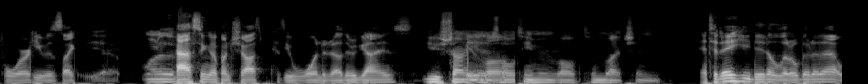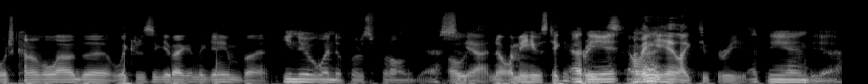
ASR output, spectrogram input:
Four he was like yeah. One of the passing up on shots because he wanted other guys, he was trying to get his whole team involved too much, and and today he did a little bit of that, which kind of allowed the Lakers to get back in the game. But he knew when to put his foot on the gas. oh yeah, no, I mean he was taking At the threes. end- I think oh, he hit like two threes. At the end, yeah.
